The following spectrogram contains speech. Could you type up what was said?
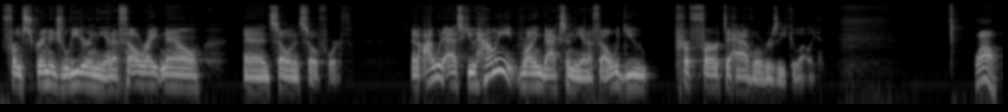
from scrimmage leader in the NFL right now and so on and so forth. And I would ask you, how many running backs in the NFL would you prefer to have over Ezekiel Elliott? Wow.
